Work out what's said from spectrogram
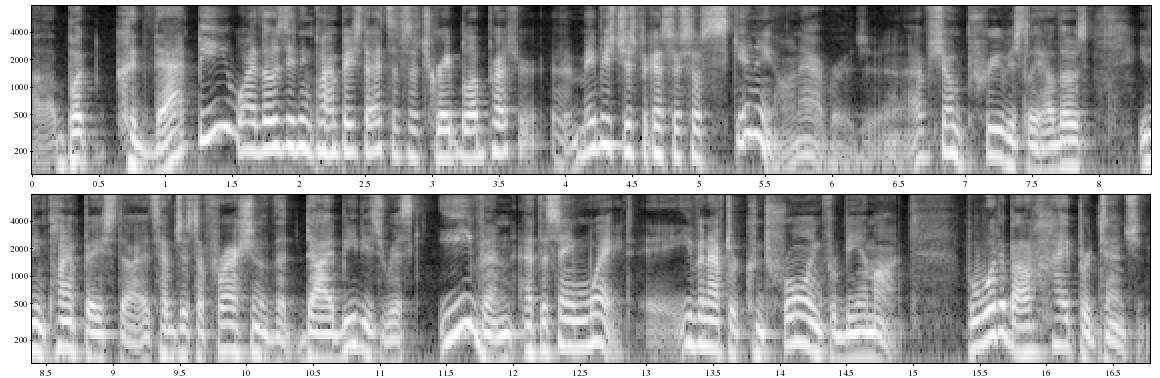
Uh, but could that be why those eating plant-based diets have such great blood pressure? Uh, maybe it's just because they're so skinny on average. Uh, I've shown previously how those eating plant-based diets have just a fraction of the diabetes risk, even at the same weight, even after controlling for BMI. But what about hypertension?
